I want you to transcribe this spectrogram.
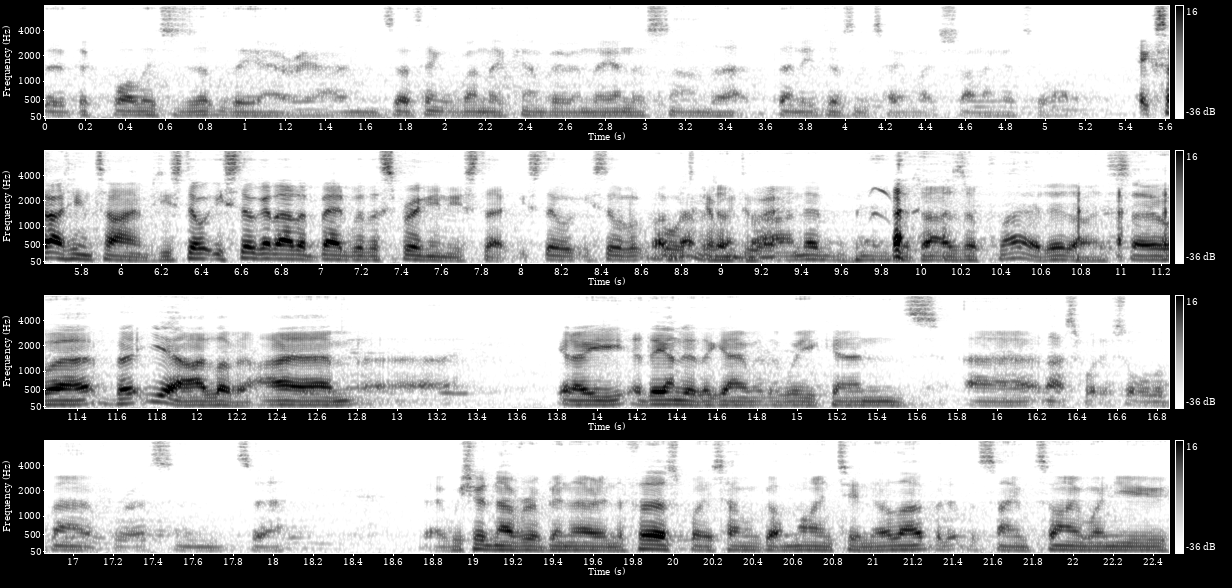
the, the qualities of the area, and I think when they come here and they understand that, then it doesn't take much selling at all. Exciting times. You still you still get out of bed with a spring in your step. You still you still look forward to coming to that. it. I never, did that as a player, did I? So, uh, but yeah, I love it. I, um, uh, you know, at the end of the game at the weekend, uh, that's what it's all about for us. And uh, we should never have been there in the first place, having got 19 0 up. But at the same time, when you,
